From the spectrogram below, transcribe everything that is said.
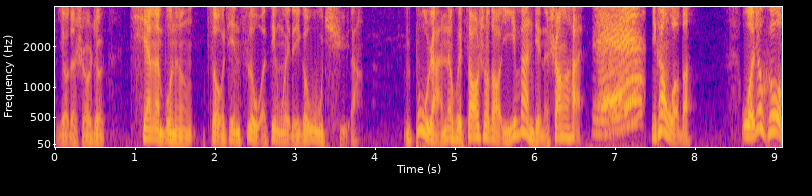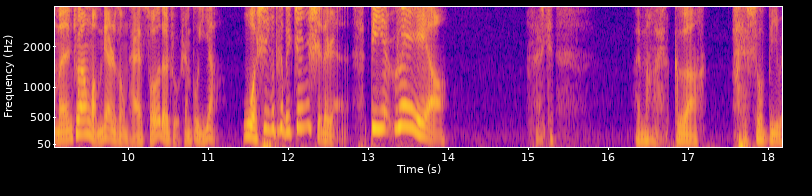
有的时候就千万不能走进自我定位的一个误区啊，不然呢会遭受到一万点的伤害。你看我吧，我就和我们中央广播电视总台所有的主持人不一样，我是一个特别真实的人，be real。而且，哎呀妈呀，哥还说 be，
